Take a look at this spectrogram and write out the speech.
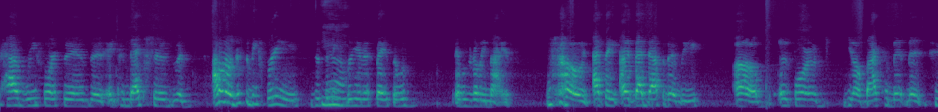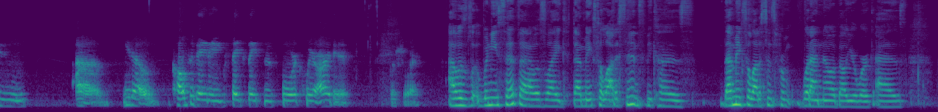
have resources and, and connections. And I don't know just to be free just to Yeah. be free in this space it was it was really nice. So I think I, that definitely um, informed you know my commitment to um, you know cultivating safe spaces for queer artists for sure I was when you said that, I was like, that makes a lot of sense because that makes a lot of sense from what I know about your work as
